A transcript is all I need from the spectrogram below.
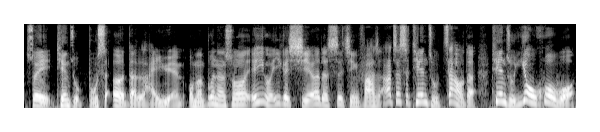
所以天主不是恶的来源。我们不能说，诶，有一个邪恶的事情发生啊，这是天主造的，天主诱惑我，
